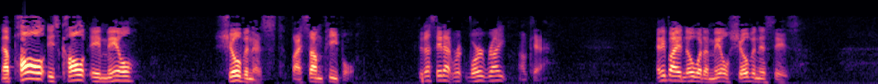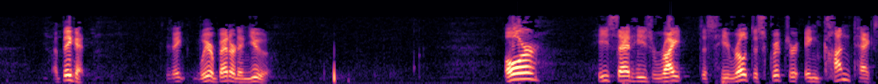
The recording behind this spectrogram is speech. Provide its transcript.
Now, Paul is called a male chauvinist by some people. Did I say that word right? Okay. Anybody know what a male chauvinist is? A bigot. They think we're better than you. Or he said he's right. He wrote the scripture in context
